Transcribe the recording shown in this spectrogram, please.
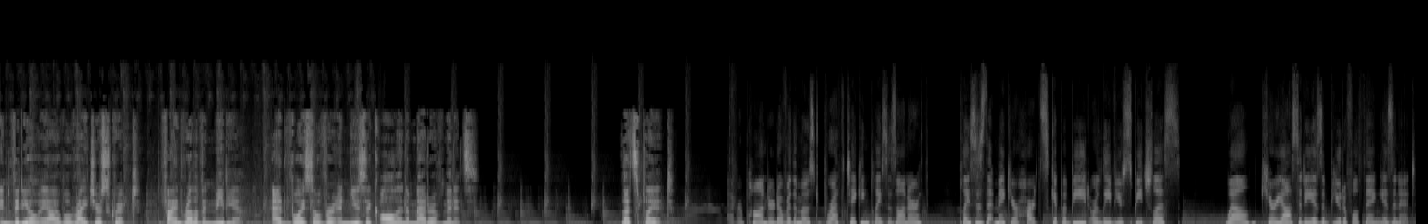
InVideo AI will write your script, find relevant media, add voiceover and music all in a matter of minutes. Let's play it. Ever pondered over the most breathtaking places on Earth? Places that make your heart skip a beat or leave you speechless? Well, curiosity is a beautiful thing, isn't it?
